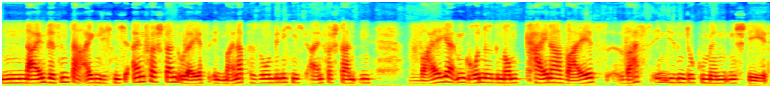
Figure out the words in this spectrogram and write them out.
Nein, wir sind da eigentlich nicht einverstanden oder jetzt in meiner Person bin ich nicht einverstanden, weil ja im Grunde genommen keiner weiß, was in diesen Dokumenten steht.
